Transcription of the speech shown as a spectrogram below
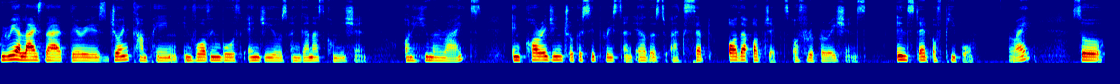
we realized that there is joint campaign involving both NGOs and Ghana's Commission on Human Rights, encouraging Trokosi priests and elders to accept other objects of reparations instead of people. All right. So,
